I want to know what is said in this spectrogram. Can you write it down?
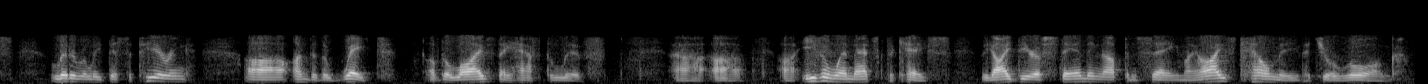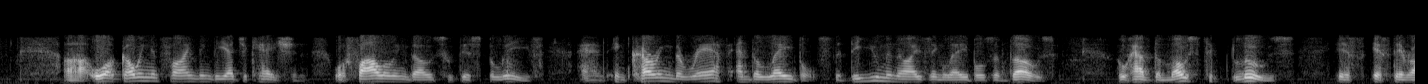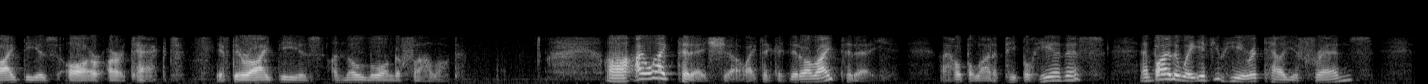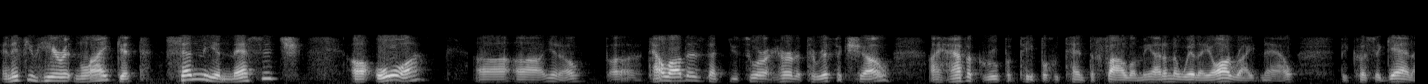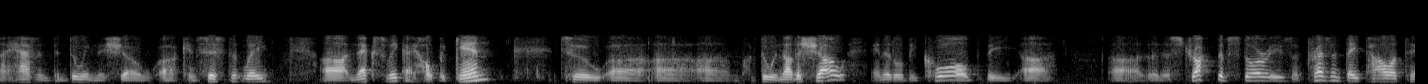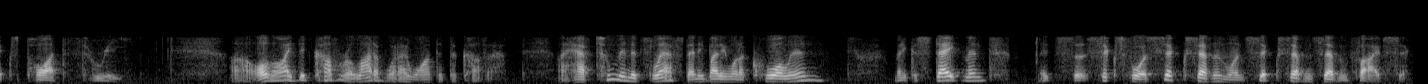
literally disappearing uh, under the weight of the lives they have to live. Uh, uh, uh, even when that's the case, the idea of standing up and saying, My eyes tell me that you're wrong, uh, or going and finding the education, or following those who disbelieve, and incurring the wrath and the labels, the dehumanizing labels of those who have the most to lose if if their ideas are are attacked, if their ideas are no longer followed. Uh, I like today's show. I think I did all right today. I hope a lot of people hear this. And by the way, if you hear it, tell your friends. And if you hear it and like it, send me a message, uh, or uh, uh, you know, uh, tell others that you saw heard a terrific show. I have a group of people who tend to follow me. I don't know where they are right now, because again, I haven't been doing this show uh, consistently. Next week, I hope again to uh, uh, um, do another show, and it'll be called the uh, the destructive stories of present day politics, part three. Although I did cover a lot of what I wanted to cover. I have two minutes left. Anybody want to call in, make a statement? It's uh, six four six seven one six seven seven five six.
